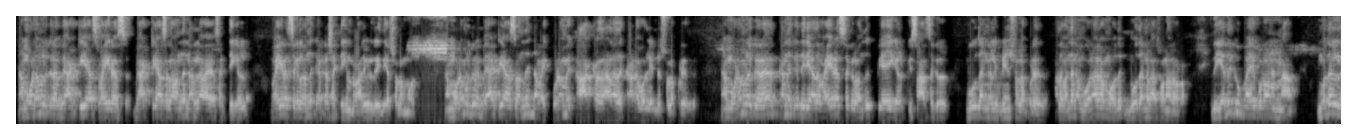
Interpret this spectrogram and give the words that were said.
நம்ம உடம்புல இருக்கிற பாக்டீரியாஸ் வைரஸ் பாக்டீரியாஸ்ல வந்து நல்ல சக்திகள் வைரஸுகள் வந்து கெட்ட சக்திகள் அறிவியல் ரீதியா சொல்லும் போது நம்ம உடம்புல இருக்கிற பாக்டீரியாஸ் வந்து நம்ம உடம்பை காக்கிறதுனால அது கடவுள் என்று சொல்லப்படுது நம்ம உடம்புல இருக்கிற கண்ணுக்கு தெரியாத வைரஸுகள் வந்து பேய்கள் பிசாசுகள் பூதங்கள் இப்படின்னு சொல்லப்படுது அதை வந்து நம்ம உணரும் போது பூதங்களா உணர இது எதுக்கு பயப்படணும்னா முதல்ல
